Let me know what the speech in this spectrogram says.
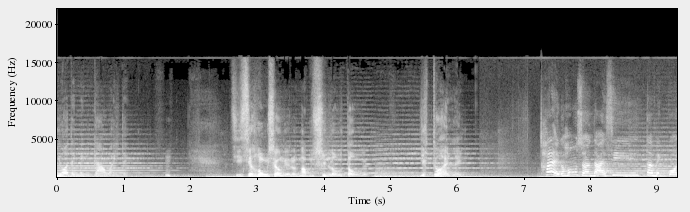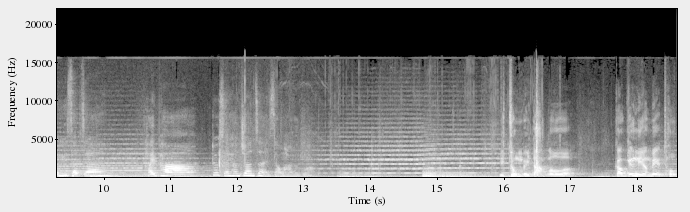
以我哋明教為敵。只是空上嚟到暗算老道嘅，亦都係你。睇嚟個空相大師都係名過於實啫，睇怕都死喺張真人手下啦你仲未答我喎？究竟你有咩圖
